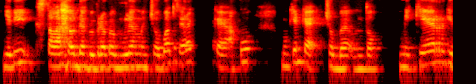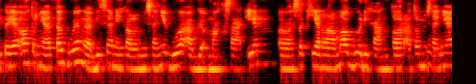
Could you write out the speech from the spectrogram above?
Jadi setelah udah beberapa bulan mencoba, terus akhirnya kayak aku mungkin kayak coba untuk mikir gitu ya, oh ternyata gue nggak bisa nih kalau misalnya gue agak maksain uh, sekian lama gue di kantor. Atau misalnya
